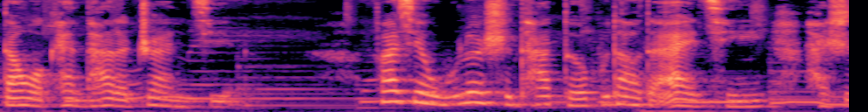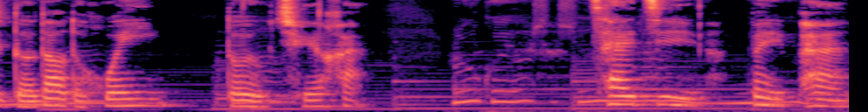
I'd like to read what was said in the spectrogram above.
当我看他的传记，发现无论是他得不到的爱情，还是得到的婚姻，都有缺憾：猜忌、背叛、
